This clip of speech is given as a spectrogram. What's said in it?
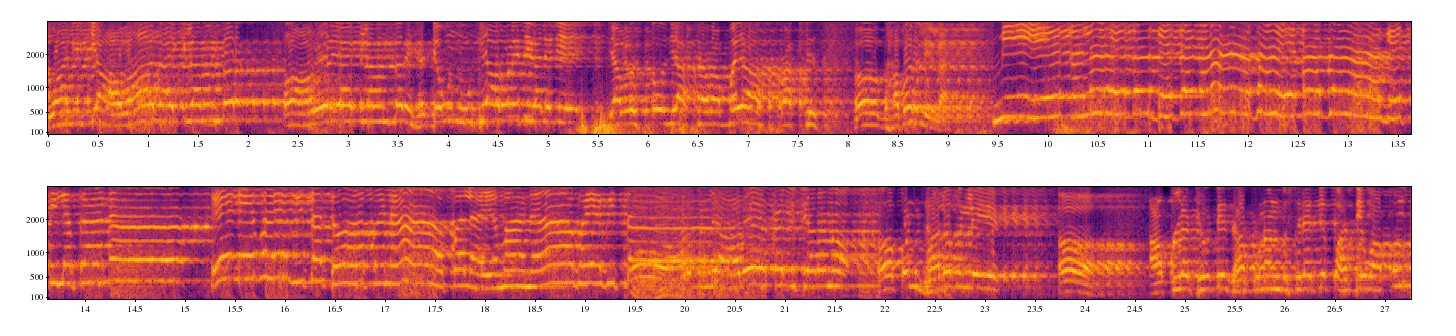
वालीची आवाज ऐकल्यानंतर आरोळी ऐकल्यानंतर ह्याच्याहून मोठी आरोळी निघालेली आहे. त्यावेळेस तो जे असणारा मय राक्षस घाबरलेला. मी घेतील प्राण. येणे भयभीत तो आपण पलायमान भयभीत. अरे म्हणले आलो एका विचारानं अ, पण झालं म्हणले एक. आपलं ठेवते झाकून दुसऱ्याचे पाहते वाकून.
